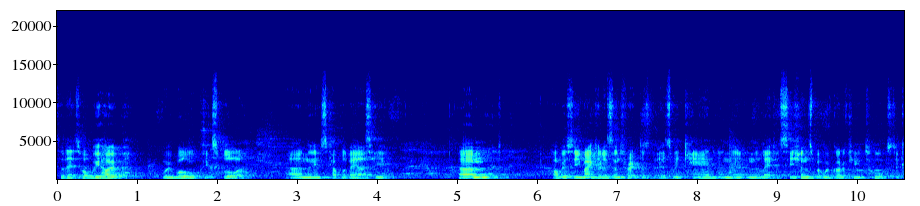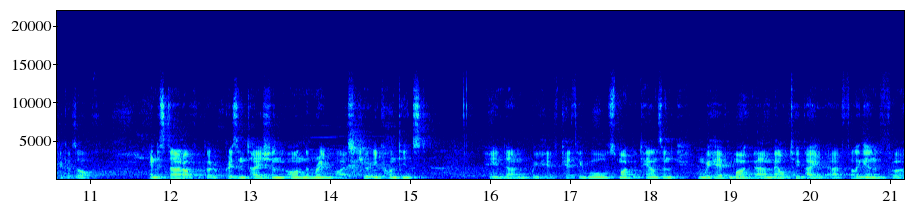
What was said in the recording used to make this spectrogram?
So that's what we hope we will explore uh, in the next couple of hours here. Um, obviously make it as interactive as we can in the, in the latter sessions, but we've got a few talks to kick us off. And to start off, we've got a presentation on the marine biosecurity context. And um, we have Kathy Walls, Michael Townsend, and we have Mike, uh, Mel Tupe uh, filling in for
